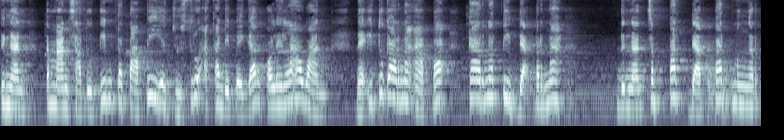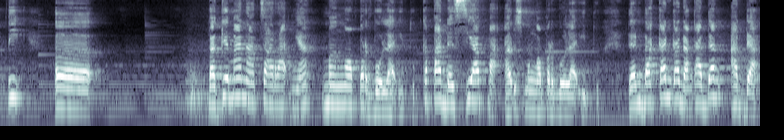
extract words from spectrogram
dengan teman satu tim tetapi ya justru akan dipegang oleh lawan. Nah, itu karena apa? Karena tidak pernah dengan cepat dapat mengerti uh, bagaimana caranya mengoper bola itu, kepada siapa harus mengoper bola itu. Dan bahkan kadang-kadang ada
